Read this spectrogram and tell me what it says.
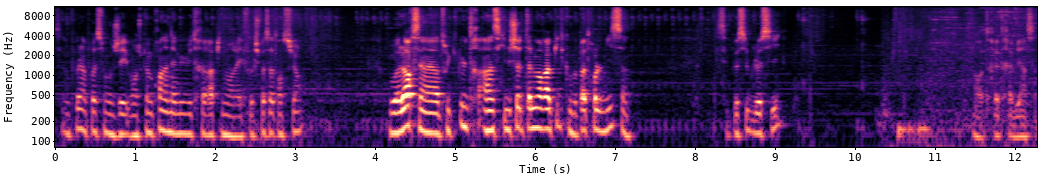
C'est un peu l'impression que j'ai. Bon je peux me prendre un Amumu très rapidement là, il faut que je fasse attention. Ou alors c'est un truc ultra. un skill shot tellement rapide qu'on peut pas trop le miss. C'est possible aussi. Oh très très bien ça.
